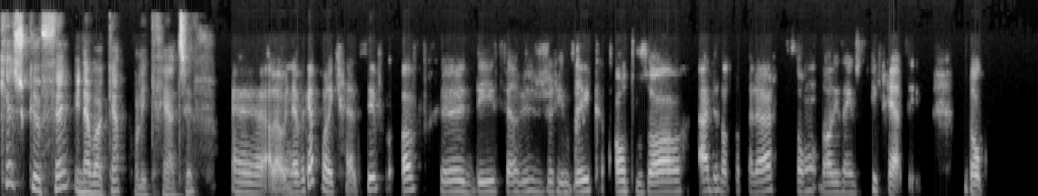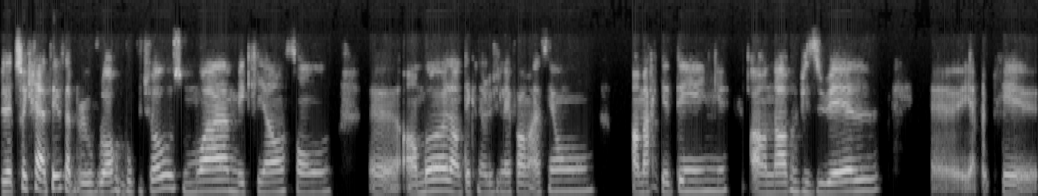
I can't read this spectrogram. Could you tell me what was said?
qu'est-ce que fait une avocate pour les créatifs? Euh, alors, une avocate pour les créatifs offre des services juridiques en tout genre à des entrepreneurs qui sont dans les industries créatives. Donc, l'industrie créative, ça peut vouloir beaucoup de choses. Moi, mes clients sont euh, en mode, en technologie de l'information, en marketing, en art visuel, et à peu près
